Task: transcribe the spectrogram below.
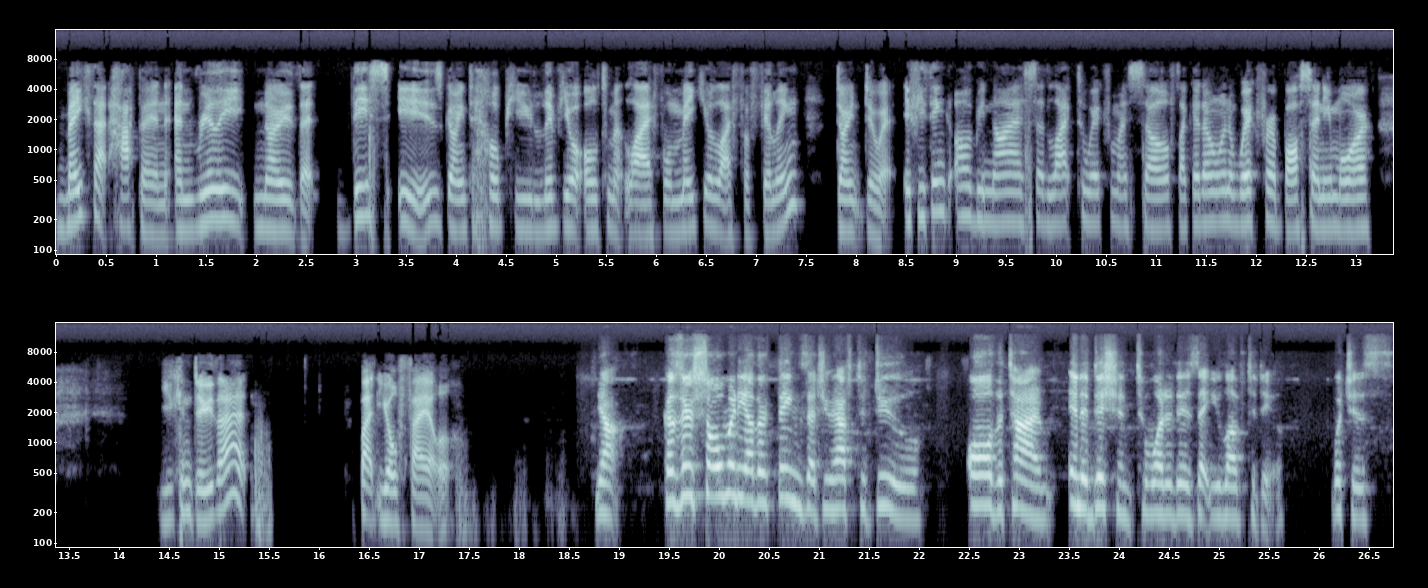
make that happen and really know that this is going to help you live your ultimate life or make your life fulfilling, don't do it. If you think, oh, it'd be nice, I'd like to work for myself, like I don't want to work for a boss anymore, you can do that, but you'll fail. Yeah, because there's so many other things that you have to do all the time in addition to what it is that you love to do, which is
